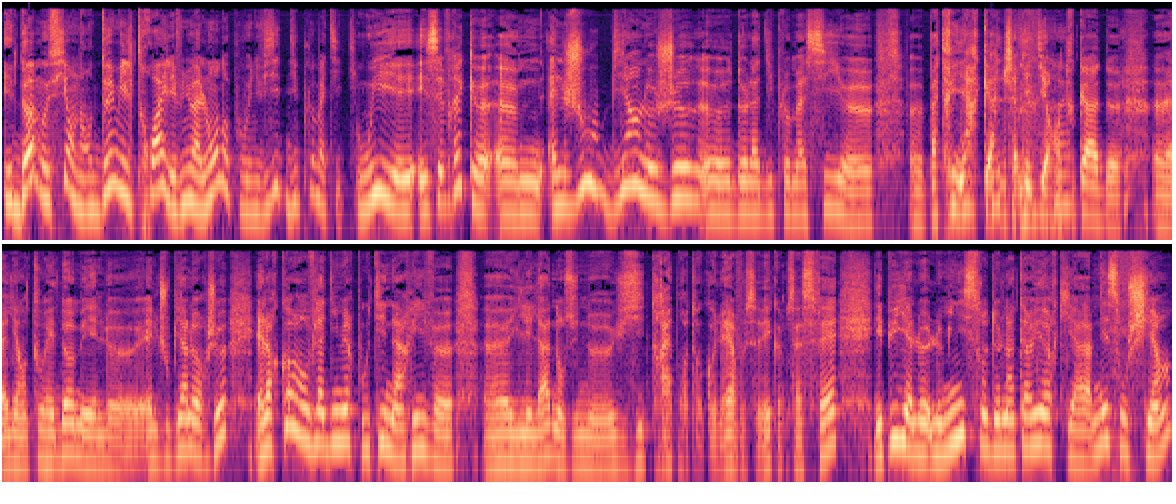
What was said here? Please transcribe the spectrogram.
et d'hommes aussi. On est en 2003, il est venu à Londres pour une visite diplomatique. Oui, et, et c'est vrai que euh, elle joue bien le jeu euh, de la diplomatie euh, patriarcale, j'allais dire. En tout cas, de, elle est entourée d'hommes et elle, elle joue bien leur jeu. Et alors quand Vladimir Poutine arrive, il est là dans une visite très protocolaire, vous savez comme ça se fait. Et puis il y a le, le ministre de l'Intérieur qui a amené son chien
